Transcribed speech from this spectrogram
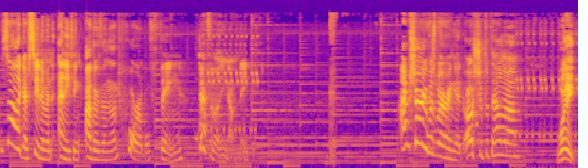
It's not like I've seen him in anything other than that horrible thing. Definitely not naked. I'm sure he was wearing it. Oh, she put the helmet on. Wait.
